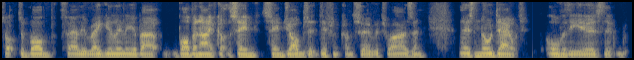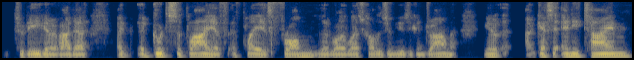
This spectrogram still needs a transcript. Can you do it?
talk to Bob fairly regularly about Bob and I've got the same same jobs at different conservatoires, and there's no doubt over the years that Tredegar have had a, a, a, good supply of, of players from the Royal Welsh College of Music and Drama. You know, I guess at any time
